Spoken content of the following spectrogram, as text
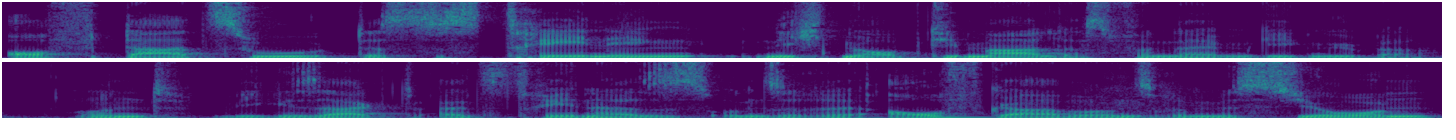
oft dazu, dass das Training nicht mehr optimal ist von deinem Gegenüber. Und wie gesagt, als Trainer ist es unsere Aufgabe, unsere Mission,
